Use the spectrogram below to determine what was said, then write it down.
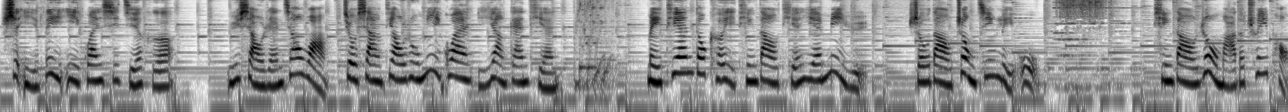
是以利益关系结合，与小人交往就像掉入蜜罐一样甘甜。每天都可以听到甜言蜜语，收到重金礼物，听到肉麻的吹捧，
